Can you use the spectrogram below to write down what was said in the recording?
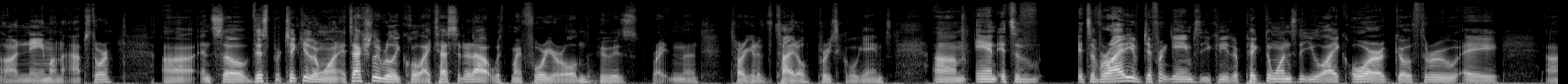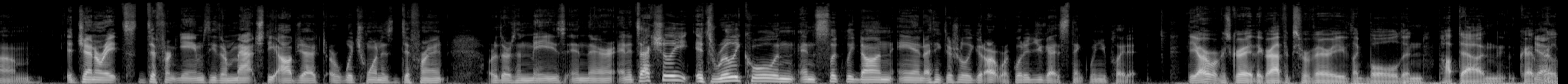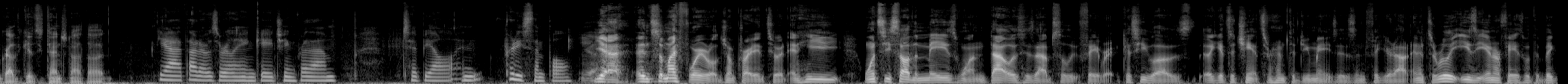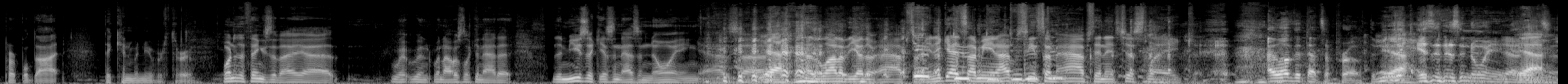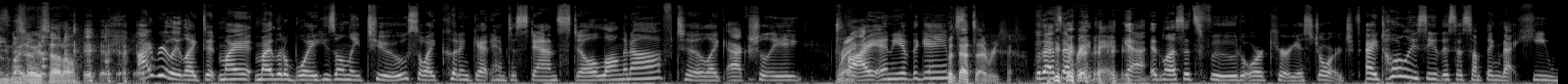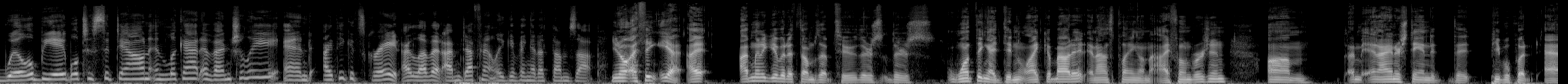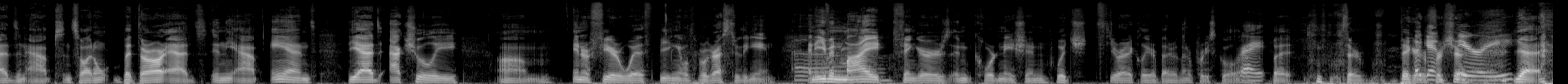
uh, name on the App Store. Uh, and so this particular one, it's actually really cool. I tested it out with my four year old, who is right in the target of the title, preschool games. Um, and it's a it's a variety of different games that you can either pick the ones that you like or go through a um, it generates different games either match the object or which one is different or there's a maze in there and it's actually it's really cool and, and slickly done and i think there's really good artwork what did you guys think when you played it The artwork was great. The graphics were very like bold and popped out and gra- Yeah. really grabbed the kids' attention. I thought. Yeah, I thought it was really engaging for them to be able and pretty simple. Yeah. and so my four year old jumped right into it, and he once he saw the maze one, that was his absolute favorite because he loves like it's a chance for him to do mazes and figure it out, and it's a really easy interface with a big purple dot that can maneuver through. One of the things that I, uh, w- when, when I was looking at it, the music isn't as annoying as, uh, Yeah. as a lot of the other apps. I mean, it gets. I mean, I've seen some apps and it's just like, I love that that's a pro. The music Yeah. isn't as annoying. Yeah. as Yeah, you might very subtle. I really liked it. My my little boy, he's only two, so I couldn't get him to stand still long enough to like actually Right. try any of the games. But that's everything. But that's everything. yeah, unless it's food or Curious George. I totally see this as something that he will be able to sit down and look at eventually, and I think it's great. I love it. I'm definitely giving it a thumbs up. You know, I think yeah, I I'm gonna give it a thumbs up too. There's there's one thing I didn't like about it, and I was playing on the iPhone version. Um, I mean, and I understand that, that people put ads in apps, and so I don't. But there are ads in the app, and the ads actually um, interfere with being able to progress through the game. And even my fingers and coordination, which theoretically are better than a preschooler, Right. But they're bigger Again, for sure. theory. Yeah,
